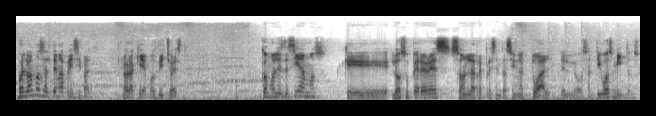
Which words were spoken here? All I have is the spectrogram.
volvamos al tema principal. Ahora que ya hemos dicho esto. Como les decíamos, que los superhéroes son la representación actual de los antiguos mitos.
